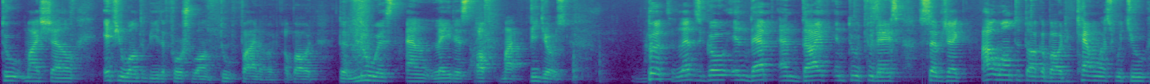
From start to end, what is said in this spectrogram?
to my channel if you want to be the first one to find out about the newest and latest of my videos but let's go in depth and dive into today's subject I want to talk about cameras with you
